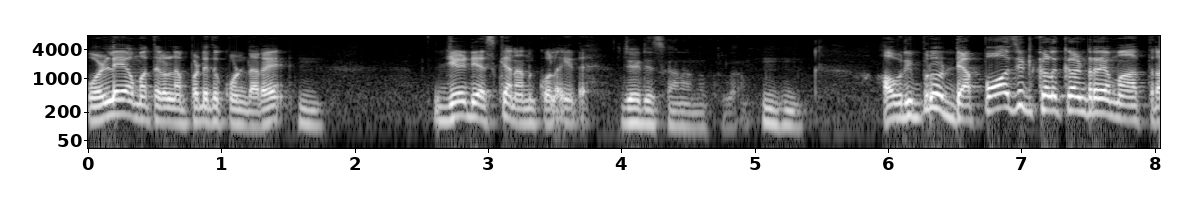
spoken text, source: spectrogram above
ಒಳ್ಳೆಯ ಮತಗಳನ್ನ ಪಡೆದುಕೊಂಡರೆ ಜೆ ಡಿ ಎಸ್ಗೆ ಅನುಕೂಲ ಇದೆ. ಜೆ ಡಿ ಎಸ್ಗೆ ಅನುಕೂಲ. ಅವರಿಬ್ರು ಡೆಪಾಸಿಟ್ ಕಳ್ಕೊಂಡ್ರೆ ಮಾತ್ರ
